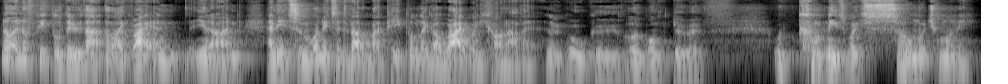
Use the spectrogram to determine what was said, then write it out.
Not enough people do that. They're like, right, and you know, and I need some money to develop my people. And they go, right, well, you can't have it. They're like, okay, I won't do it. Companies waste so much money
